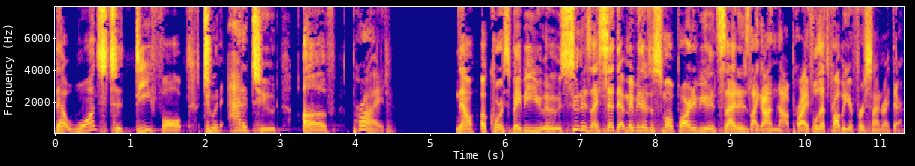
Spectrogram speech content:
that wants to default to an attitude of pride. Now, of course, maybe you, as soon as I said that, maybe there's a small part of you inside is like, I'm not prideful. That's probably your first sign right there.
